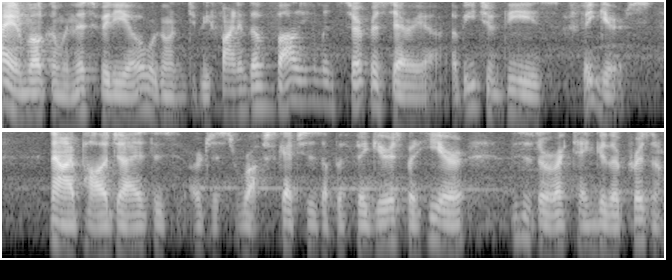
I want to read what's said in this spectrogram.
Hi and welcome. In this video we're going to be finding the volume and surface area of each of these figures. Now I apologize, these are just rough sketches of the figures, but here this is a rectangular prism.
